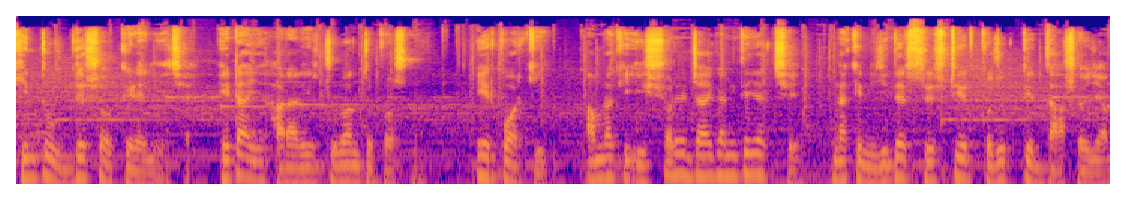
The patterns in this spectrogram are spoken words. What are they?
কিন্তু উদ্দেশ্য কেড়ে নিয়েছে। এটাই হারারির চূড়ান্ত প্রশ্ন। এরপর কি? আমরা কি ঈশ্বরের জায়গা নিতে যাচ্ছি, নাকি নিজেদের সৃষ্টির প্রযুক্তির দাস হয়ে যাব?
